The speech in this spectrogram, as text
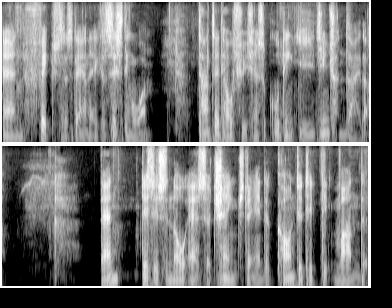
an fixed and existing one。它这条曲线是固定已经存在的。Then this is known as a change in the quantity demand。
